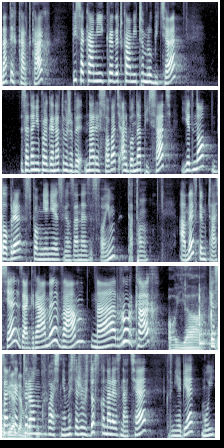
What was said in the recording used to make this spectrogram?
Na tych kartkach, pisakami, kredeczkami, czym lubicie, zadanie polega na tym, żeby narysować albo napisać jedno dobre wspomnienie związane ze swoim tatą. A my w tym czasie zagramy wam na rurkach O ja. piosenkę, którą właśnie myślę, że już doskonale znacie. W niebie mój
